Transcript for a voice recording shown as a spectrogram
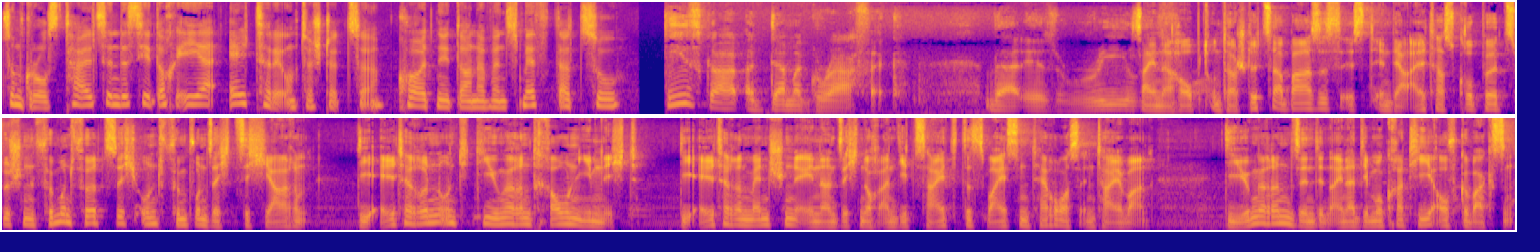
Zum Großteil sind es jedoch eher ältere Unterstützer. Courtney Donovan Smith dazu. Seine Hauptunterstützerbasis ist in der Altersgruppe zwischen 45 und 65 Jahren. Die Älteren und die Jüngeren trauen ihm nicht. Die älteren Menschen erinnern sich noch an die Zeit des weißen Terrors in Taiwan. Die Jüngeren sind in einer Demokratie aufgewachsen.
